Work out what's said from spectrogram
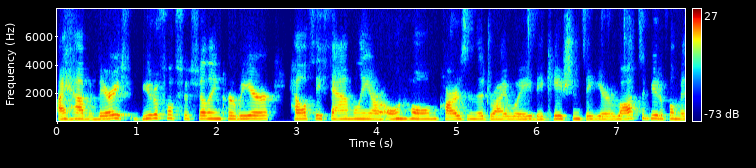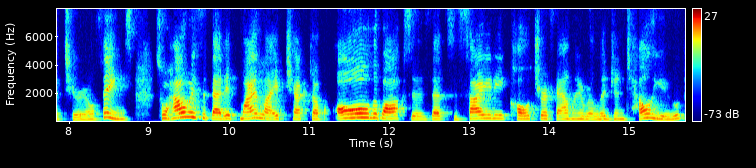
I have a very beautiful, fulfilling career, healthy family, our own home, cars in the driveway, vacations a year, lots of beautiful material things. So, how is it that if my life checked up all the boxes that society, culture, family, religion tell you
